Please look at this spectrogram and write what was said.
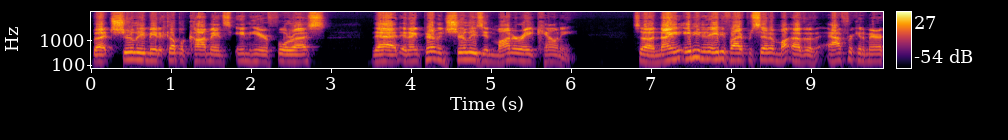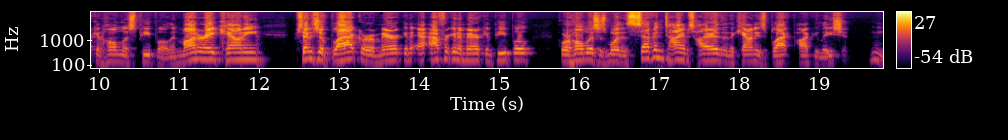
but shirley made a couple comments in here for us that and apparently shirley's in monterey county. So 90, 80 to 85 percent of, of african american homeless people. In monterey county Percentage of Black or American African American people who are homeless is more than seven times higher than the county's Black population. Hmm.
